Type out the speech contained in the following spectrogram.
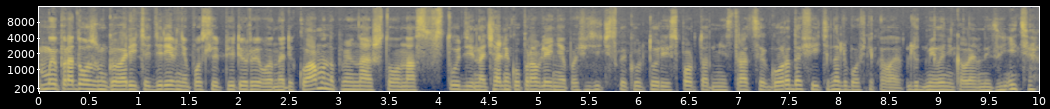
Мы продолжим говорить о деревне после перерыва на рекламу. Напоминаю, что у нас в студии начальник управления по физической культуре и спорту администрации города Фитина Любовь Николаевна. Людмила Николаевна, извините.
